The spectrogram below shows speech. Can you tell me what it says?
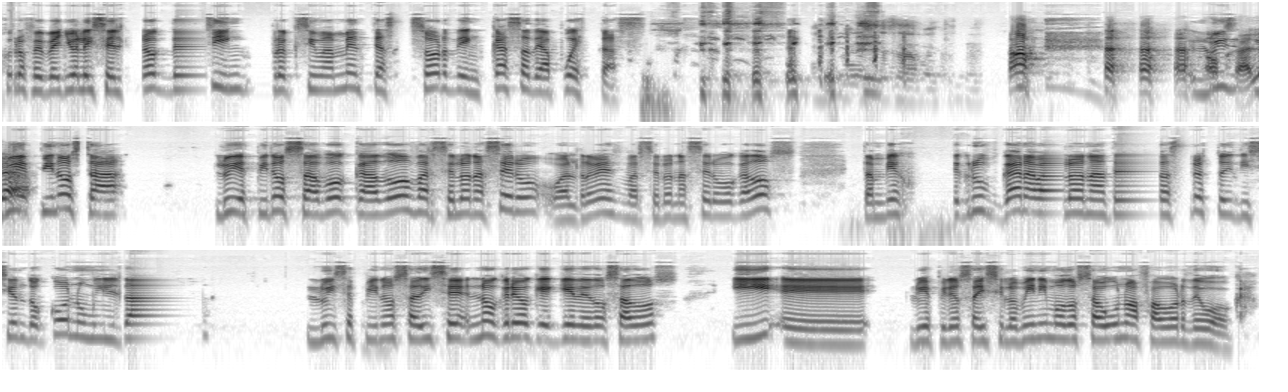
Profe Peñuela dice el talk de Zinc, próximamente asesor de en casa de apuestas. Luis. Luis Espinosa, Luis Espinosa, Boca 2, Barcelona 0, o al revés, Barcelona 0, Boca 2. También José Cruz gana Barcelona 3 a 0, estoy diciendo con humildad. Luis Espinosa dice, no creo que quede 2 a 2. Y eh, Luis Espinosa dice lo mínimo 2 a 1 a favor de Boca.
